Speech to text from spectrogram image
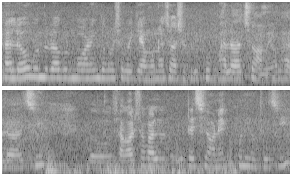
হ্যালো বন্ধুরা, গুড মর্নিং। তোমরা সবাই কেমন আছো? আশা করি খুব ভালো আছো, আমিও ভালো আছি। তো সকাল সকাল উঠেছি, অনেকক্ষণই উঠেছি।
